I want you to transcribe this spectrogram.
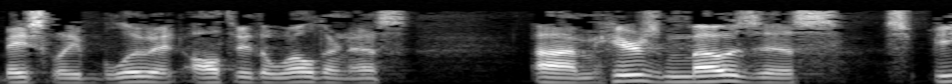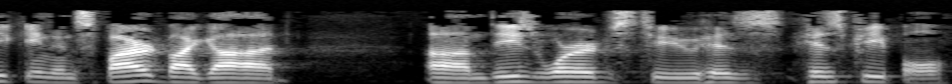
basically blew it all through the wilderness, um, here's Moses speaking, inspired by God, um, these words to his, his people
